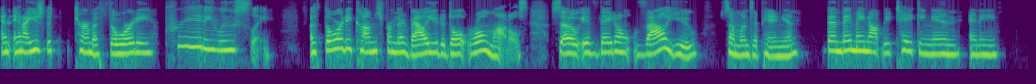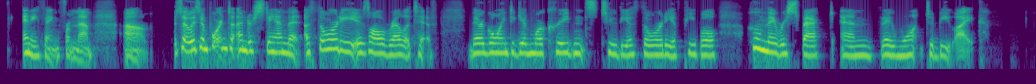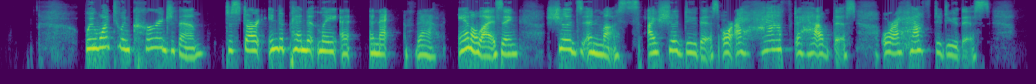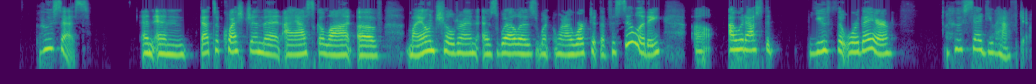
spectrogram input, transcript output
and and i use the term authority pretty loosely authority comes from their valued adult role models. So if they don't value someone's opinion then they may not be taking in any anything from them. Um, so it's important to understand that authority is all relative. They're going to give more credence to the authority of people whom they respect and they want to be like. We want to encourage them to start independently and, analyzing shoulds and musts. I should do this or i have to have this or i have to do this. Who says? And and that's a question that i ask a lot of my own children as well as when, when i worked at the facility uh, i would ask the youth that were there who said you have to?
